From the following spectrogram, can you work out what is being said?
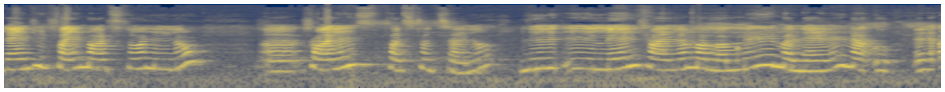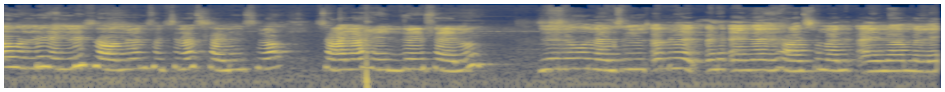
ninety ninety five మార్క్స్తో నేను కాలేజ్ ఫస్ట్ వచ్చాను. దీనికి మెయిన్ కారణం మా మమ్మీ మా డాడీ నాకు ఎలా ఉండి ఎన్ని ప్రాబ్లమ్స్ వచ్చినా స్టడీస్లో చాలా హెల్ప్ చేశాను నేను నా జీవితంలో ఎక్కడికైనా ఈ హాస్టల్ అయినా మళ్ళీ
